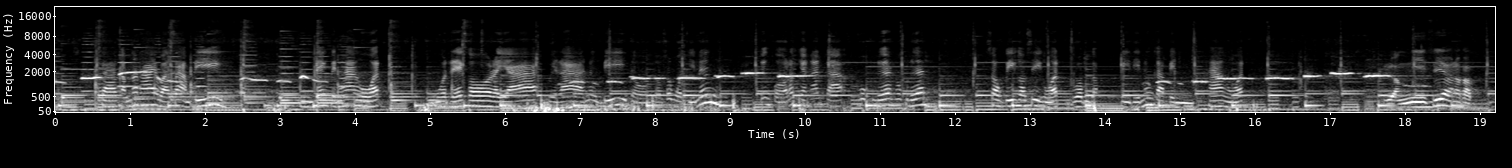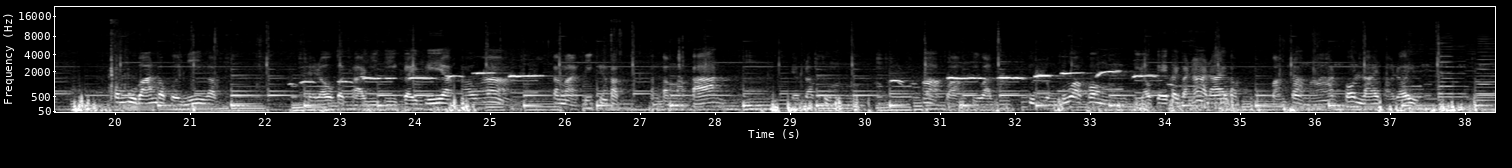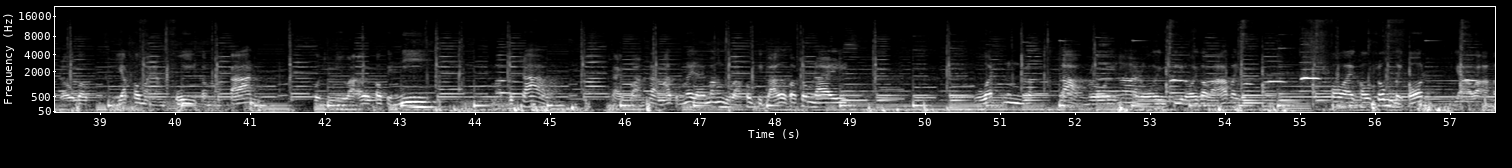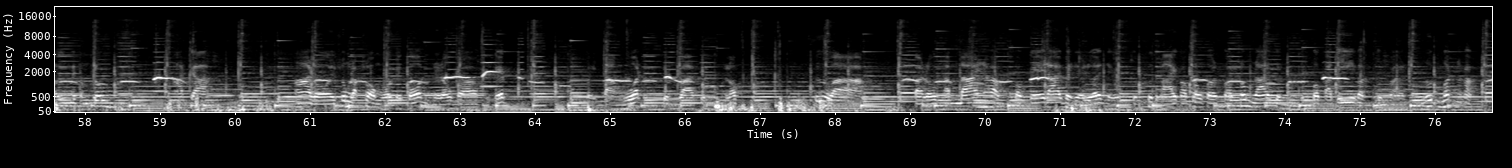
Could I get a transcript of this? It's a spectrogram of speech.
กากำหนดให้ว่าสามปีแบ่งเป็นห้างวดงวดแรกก็ระยะเวลาหนึ่งปีต่อต่อสองงวดที่หนึ่งซึ่งพอหลังจากนั้นก็หกเดือนหกเดือน สองปีก็สี่งวด รวมกับปีที่หนึ่งก็เป็นห้างวดเรื่องหนี้เสียนะครับ ของหมู่บ้านก็เคยมีครับแต่เราก็ใช้วิธีไกลเกลี่ยเข้าห้าสมาชิกนะครับทำกรรมการเดี๋ยวปรับปรุงห้าความที่ว่าจุดลงตัวของที่เราแก้ไขปัญหาได้ครับความสามารถพ้นลายถ่าเลยเราก็ยับเข้ามานำคุยกรรมการ คนที่ว่าเออเขาเป็นหนี้มาปรึกษาว่าใส่ความสามารถผมไม่ได้มั่งดีกว่าเขาคิดว่าเออเขาต้องได้วัดหนึ่งละสามร้อยห้าร้อยสี่ร้อยก็ว่าไปเพราะไอ้เขาส่งไปก่อนอย่าว่าเออไม่ต้องส่งอาจจะห้าร้อยส่งหลักสองร้อยไปก่อนเดี๋ยวเราก็เก็บไปตามวัดจนว่าจนลบคือว่า เราทำได้นะครับก็เกได้ไปเรื่อยๆแต่จนสุดท้ายก็เขาก็ก็ส้มได้ถึงปกติครับถึงว่ารุดมดนะครับ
